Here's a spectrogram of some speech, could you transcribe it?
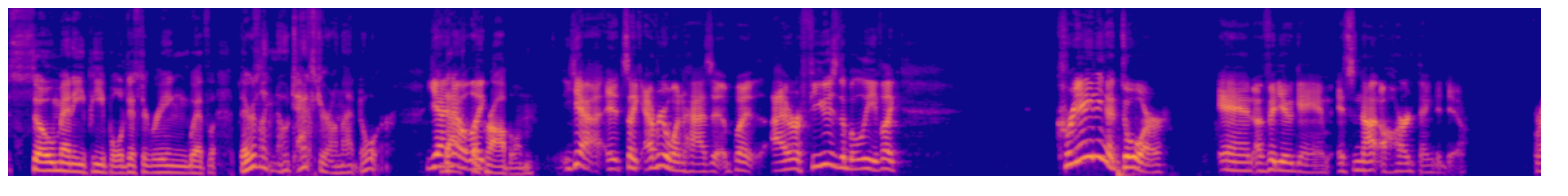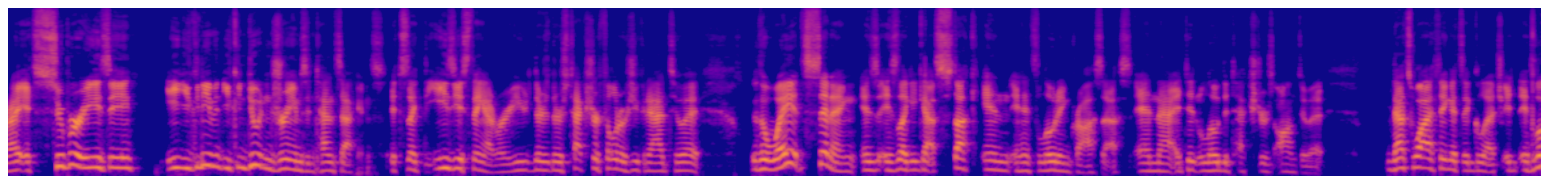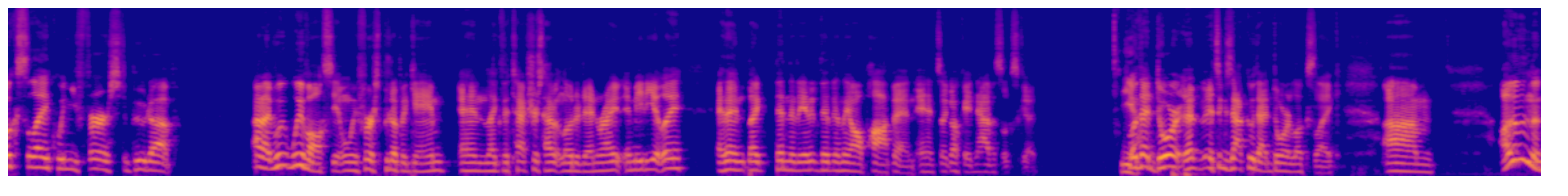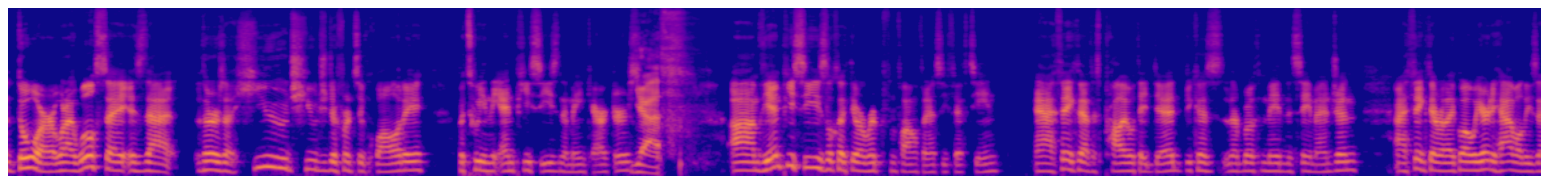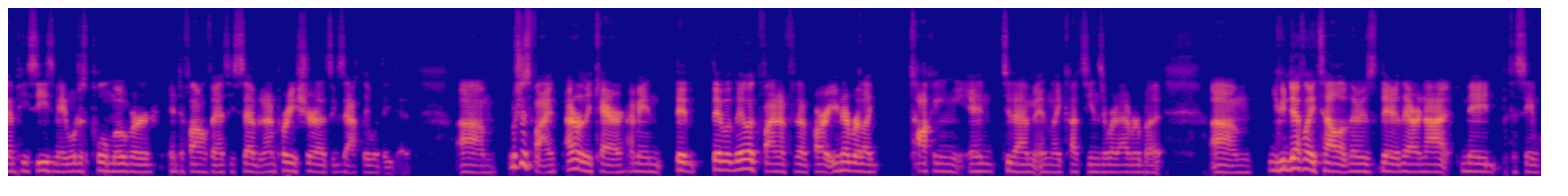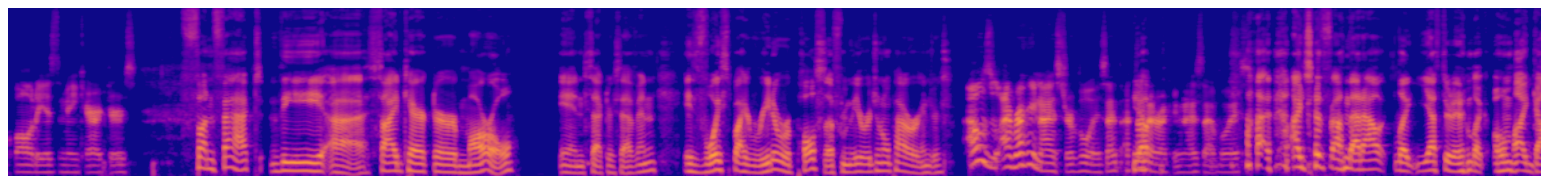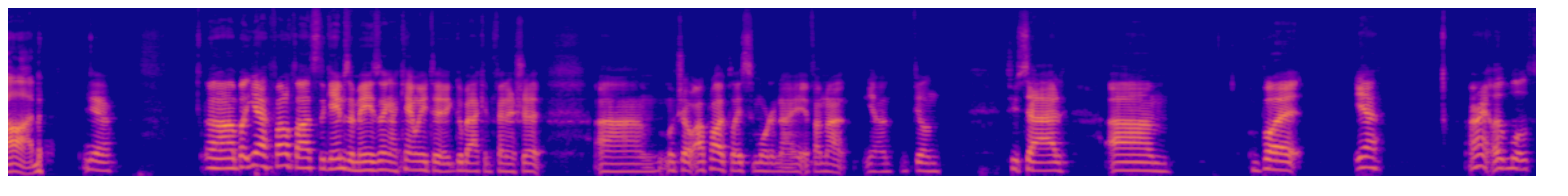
so many people disagreeing with there's like no texture on that door. Yeah, That's no, like problem. yeah, it's like everyone has it, but I refuse to believe like creating a door in a video game is not a hard thing to do. Right? It's super easy. You can even you can do it in dreams in 10 seconds. It's like the easiest thing ever. You there's there's texture filters you can add to it. The way it's sitting is is like it got stuck in in its loading process and that it didn't load the textures onto it. That's why I think it's a glitch. It, it looks like when you first boot up I don't know, we, we've all seen it when we first boot up a game and like the textures haven't loaded in right immediately and then like then they then they all pop in, and it's like okay, now this looks good. Yeah. Well, that door, that, it's exactly what that door looks like. Um, other than the door, what I will say is that there's a huge, huge difference in quality between the NPCs and the main characters. Yes. Um, the NPCs look like they were ripped from Final Fantasy 15. And I think that's probably what they did because they're both made in the same engine. And I think they were like, well, we already have all these NPCs made. We'll just pull them over into Final Fantasy 7. I'm pretty sure that's exactly what they did, um, which is fine. I don't really care. I mean, they, they, they look fine enough for the part. You're never like talking into them in like cutscenes or whatever, but um, you can definitely tell there's they, they are not made with the same quality as the main characters. Fun fact: the uh, side character Marle in Sector Seven is voiced by Rita Repulsa from the original Power Rangers. I was I recognized her voice. I, I thought Yep. I recognized that voice. I just found that out like yesterday. I'm like, oh my god. Yeah. Uh, but yeah, final thoughts. The game's amazing. I can't wait to go back and finish it. Um, which I'll, I'll probably play some more tonight if I'm not, you know, feeling too sad. Um, but yeah. All right. let- We'll,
